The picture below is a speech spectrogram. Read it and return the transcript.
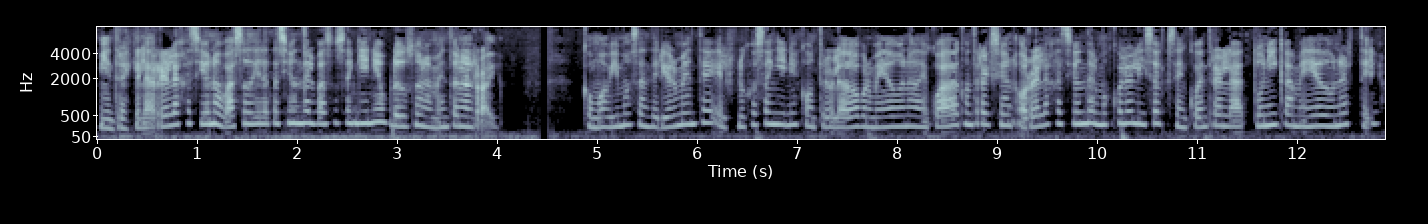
mientras que la relajación o vasodilatación del vaso sanguíneo produce un aumento en el radio. Como vimos anteriormente, el flujo sanguíneo es controlado por medio de una adecuada contracción o relajación del músculo liso que se encuentra en la túnica media de una arteria.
